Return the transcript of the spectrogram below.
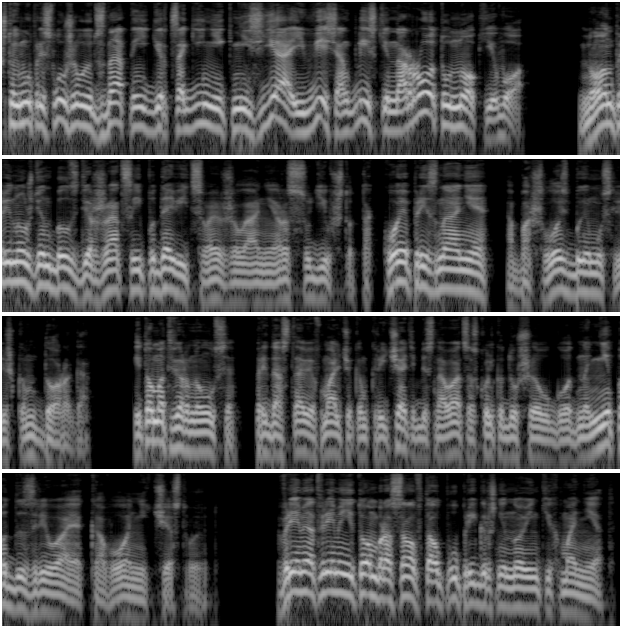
что ему прислуживают знатные герцогини и князья, и весь английский народ у ног его. Но он принужден был сдержаться и подавить свое желание, рассудив, что такое признание обошлось бы ему слишком дорого. И Том отвернулся, предоставив мальчикам кричать и бесноваться сколько душе угодно, не подозревая, кого они чествуют. Время от времени Том бросал в толпу пригоршни новеньких монет.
